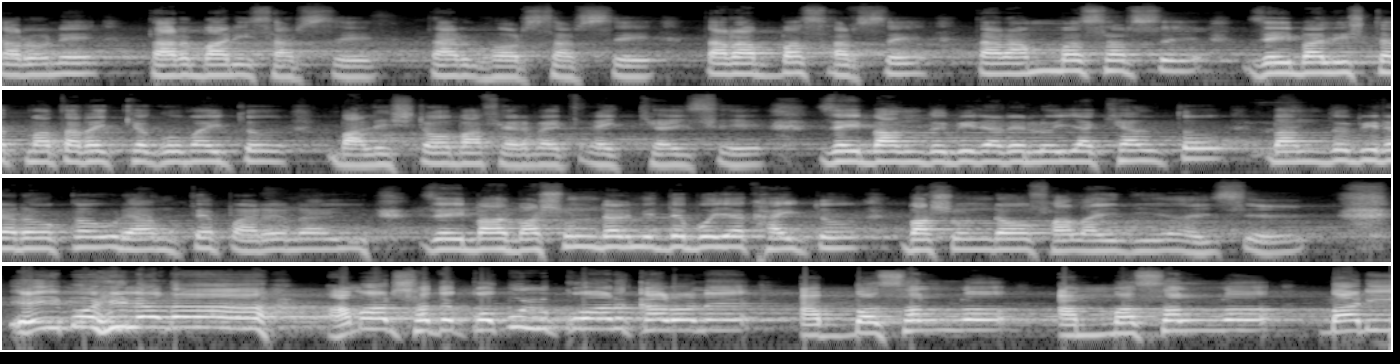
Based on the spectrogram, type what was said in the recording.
কারণে তার বাড়ি ছাড়ছে তার ঘর সারছে, তার আব্বা সারছে, তার আম্মা সারছে, যেই বালিশটাত মাথা রাখা ঘুমাইতো, বালিশটাও বাফের বাইত রাখাইছে যেই বান্ধবীরারে লইয়া খেলতো, বান্ধবীরারও কাউরে আনতে পারে নাই। যেই বাসুন্ডার মধ্যে বইয়া খাইতো, বাসুন্ডাও ফালাই দিয়ে আইছে। এই মহিলাটা আমার সাথে কবুল করার কারণে আব্বা সাল্লো আম্মা সাল্লো, বাড়ি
